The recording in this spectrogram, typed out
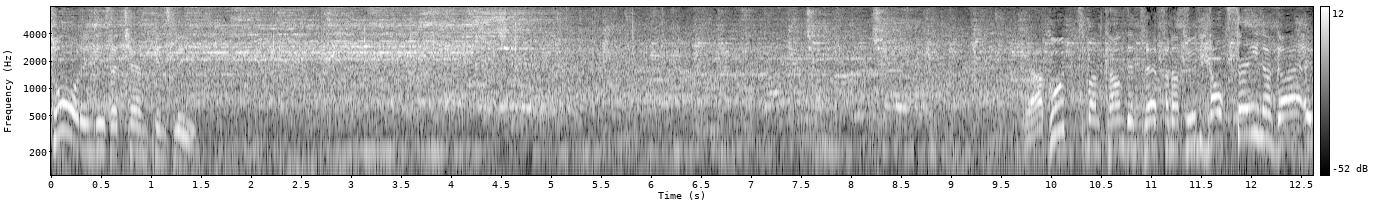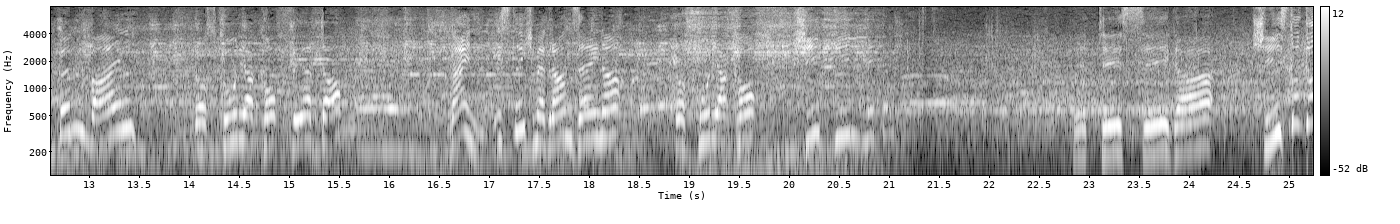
Tor in dieser Champions League. Ja gut, man kann den Treffer natürlich auch Seina geben, weil Roskuriakov fährt ab. Nein, ist nicht mehr dran, Seina. Roskuriakov schiebt ihn mit dem... Petesega schießt und Tor!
